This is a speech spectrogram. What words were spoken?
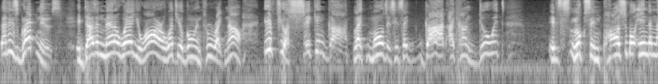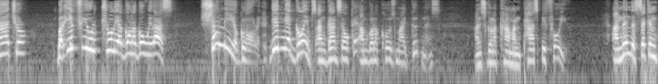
That is great news. It doesn't matter where you are or what you're going through right now. If you're seeking God, like Moses, he said, God, I can't do it. It looks impossible in the natural. But if you truly are going to go with us, show me your glory. Give me a glimpse. And God said, okay, I'm going to cause my goodness and it's going to come and pass before you. And then the second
